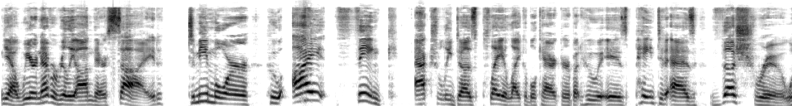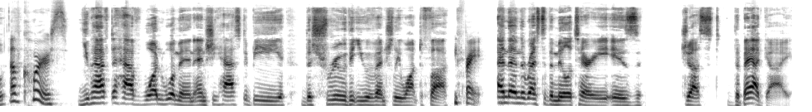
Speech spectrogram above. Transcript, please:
yeah, we are never really on their side. To me, more who I think actually does play a likable character, but who is painted as the shrew. Of course. You have to have one woman, and she has to be the shrew that you eventually want to fuck. Right. And then the rest of the military is just the bad guy.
